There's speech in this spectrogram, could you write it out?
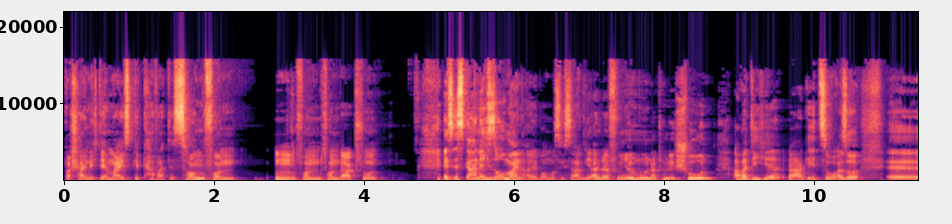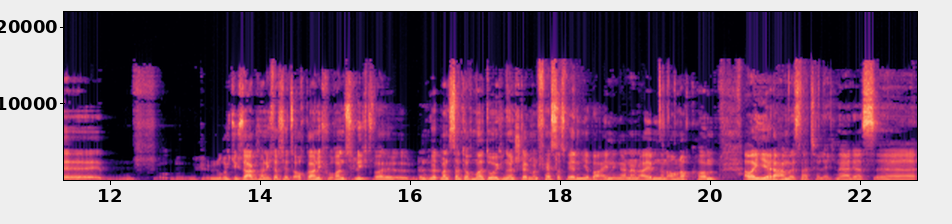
wahrscheinlich der meist gecoverte Song von mm, von von Dark Throne. Es ist gar nicht so mein Album, muss ich sagen. Die Under Funeral Moon natürlich schon, aber die hier, ja, geht so. Also äh, richtig sagen kann ich das jetzt auch gar nicht, woran es liegt, weil äh, dann hört man es dann doch mal durch und dann stellt man fest, das werden hier bei einigen anderen Alben dann auch noch kommen. Aber hier, da haben wir es natürlich. Ne? Das, äh,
